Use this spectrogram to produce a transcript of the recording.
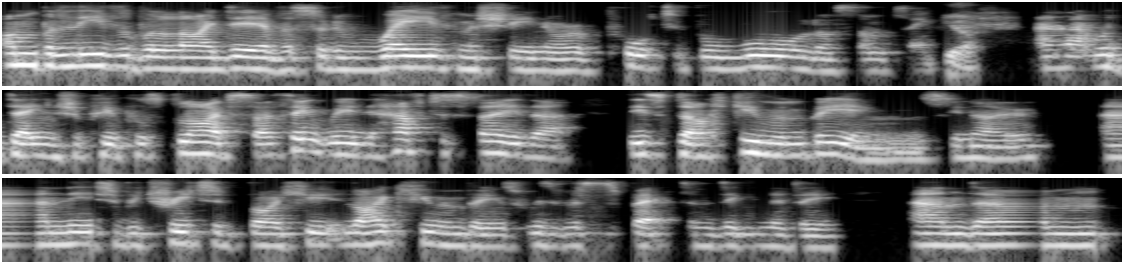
unbelievable idea of a sort of wave machine or a portable wall or something. Yeah. And that would danger people's lives. So I think we have to say that these are human beings, you know, and need to be treated by like human beings with respect and dignity. And um,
